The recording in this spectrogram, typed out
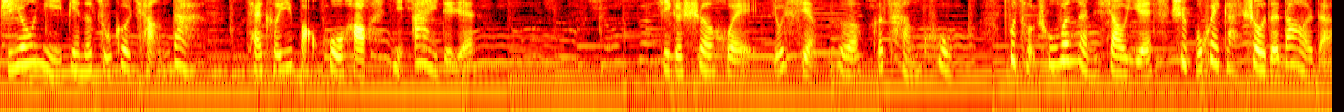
只有你变得足够强大，才可以保护好你爱的人。这个社会有险恶和残酷。不走出温暖的校园，是不会感受得到的。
